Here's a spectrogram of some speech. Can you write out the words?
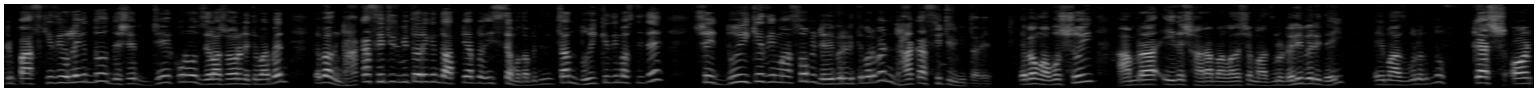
আপনি পাঁচ কেজি হলে কিন্তু দেশের যে কোনো জেলা শহরে নিতে পারবেন এবং ঢাকা সিটির ভিতরে কিন্তু আপনি আপনার ইচ্ছা মতো, আপনি যদি চান দুই কেজি মাছ নিতে, সেই দুই কেজি মাছও আপনি ডেলিভারি নিতে পারবেন ঢাকা সিটির ভিতরে। এবং অবশ্যই আমরা এই যে সারা বাংলাদেশে মাছগুলো ডেলিভারি দেই এই মাছগুলো কিন্তু ক্যাশ অন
